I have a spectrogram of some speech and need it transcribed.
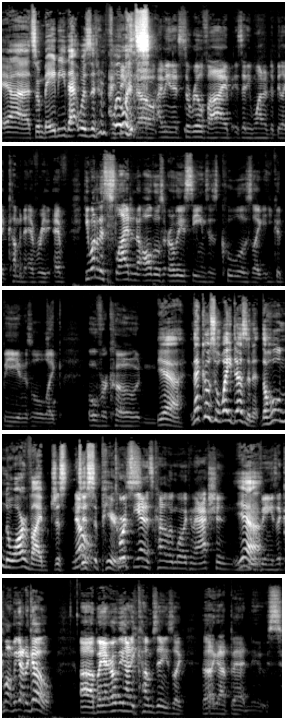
Uh, so maybe that was an I think influence. so. I mean, it's the real vibe is that he wanted to be like coming to every, every he wanted to slide into all those early scenes as cool as like he could be in his little like overcoat and Yeah, and that goes away, doesn't it? The whole noir vibe just no disappears. Towards the end, it's kind of more like an action Yeah. movie. He's like, "Come on, we gotta go." Uh, but yeah, early on, he comes in. He's like, "I got bad news.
